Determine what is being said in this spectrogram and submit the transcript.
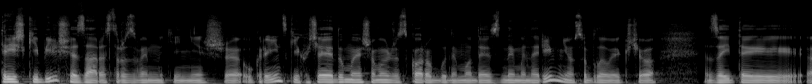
трішки більше зараз розвинуті, ніж українські. Хоча я думаю, що ми вже скоро будемо десь з ними на рівні, особливо якщо зайти е,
